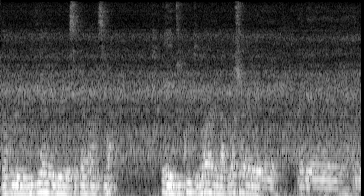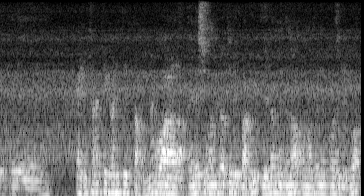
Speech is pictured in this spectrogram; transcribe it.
Donc le 8e et le 7e arrondissement. Et du coup, tu vois, la cloche, elle est Elle est sur l'intégralité de Paris. maintenant. voilà, elle est sur l'intégralité de Paris. Et là, maintenant, on en train de croiser les doigts.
